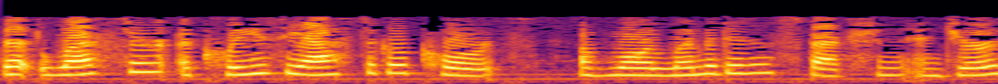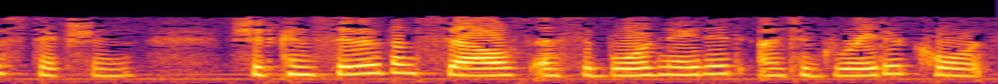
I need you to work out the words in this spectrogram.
That lesser ecclesiastical courts of more limited inspection and jurisdiction should consider themselves as subordinated unto greater courts,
